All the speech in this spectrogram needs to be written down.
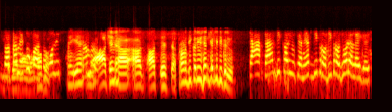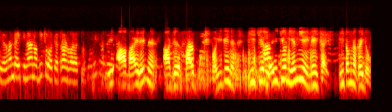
તો તમે શું કરશો પોલીસ. આ છે ને આ આ ત્રણ દીકરીઓ છે ને કેટલી દીકરીઓ? ચાર ચાર દીકરીઓ છે ને એક દીકરો દીકરો જોડે લઈ ગઈ છે. હંડાઈથી નાનો દીકરો છે ત્રણ વર્ષનો. આ બાઈ રહી ને આ જે બાઈ ભગી ગઈ ને ઈ જે લઈ ગયો ને એની નહીં થાય. ઈ તમને કહી દઉં.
